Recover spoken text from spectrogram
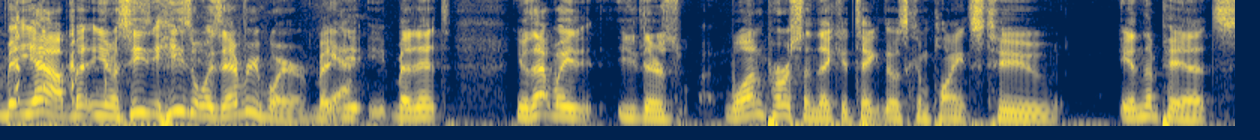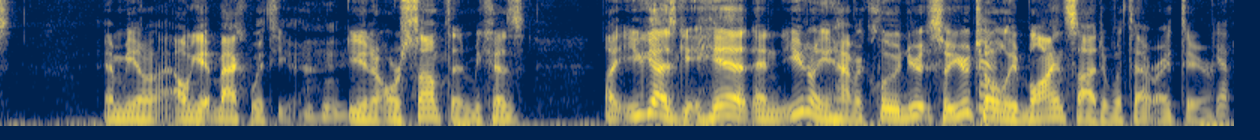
but yeah, but you know, he's he's always everywhere. But Yeah. you, but it, you know, that way you, there's one person they could take those complaints to in the pits, and you know, I'll get back with you, Mm-hmm. you know, or something because like you guys get hit and you don't even have a clue, and you're so you're totally blindsided with that right there. Yep.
